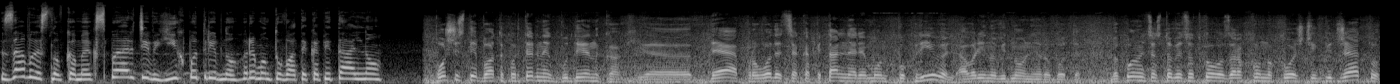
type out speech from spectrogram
За висновками експертів, їх потрібно ремонтувати капітально. По шести багатоквартирних будинках, е, де проводиться капітальний ремонт покрівель, аварійно-відновлені роботи, виконується 100% за рахунок коштів бюджету.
